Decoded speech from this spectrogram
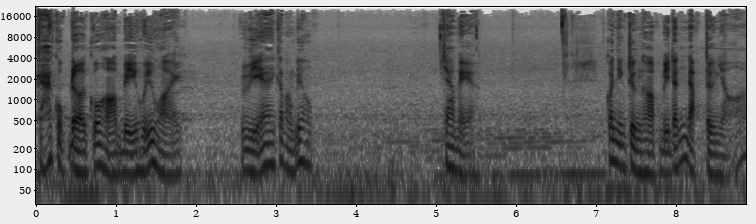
cả cuộc đời của họ bị hủy hoại. Vì ai các bạn biết không? Cha mẹ. Có những trường hợp bị đánh đập từ nhỏ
